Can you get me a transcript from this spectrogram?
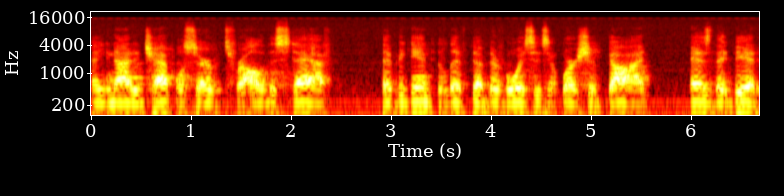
a, a United Chapel service for all of the staff that began to lift up their voices and worship God as they did.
